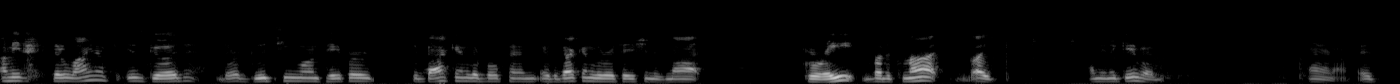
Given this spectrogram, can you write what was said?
I mean, their lineup is good. They're a good team on paper. The back end of their bullpen or the back end of the rotation is not great, but it's not like I mean, they gave a I don't know. It's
